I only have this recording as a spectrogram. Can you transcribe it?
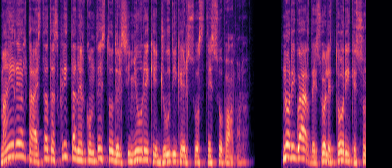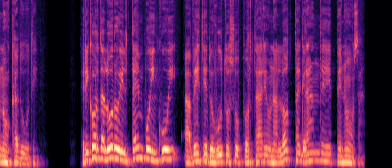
ma in realtà è stata scritta nel contesto del Signore che giudica il suo stesso popolo. Non riguarda i suoi lettori che sono caduti. Ricorda loro il tempo in cui avete dovuto sopportare una lotta grande e penosa.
